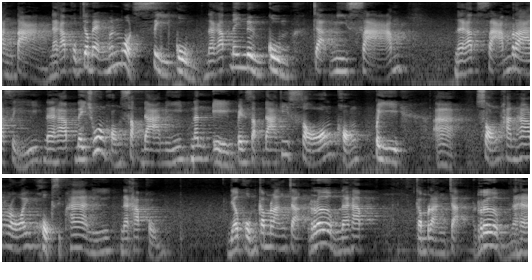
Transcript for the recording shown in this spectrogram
ต่างๆนะครับ ผมจะแบ่งทั้งหมด 4 กลุ่มนะครับ ใน 1 กลุ่มจะมี3นะครับ3ราศีนะครับ ในช่วงของสัปดาห์นี้นั่นเองเป็นสัปดาห์ที่ 2 ของปีอ่า2565 นี้นะครับผมเดี๋ยวผมกำลังจะเริ่มนะครับกำลังจะเริ่มนะฮะ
